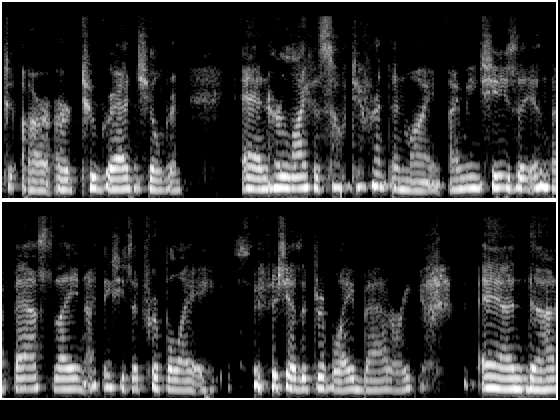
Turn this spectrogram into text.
two our, our two grandchildren and her life is so different than mine. I mean, she's in the fast lane. I think she's a triple A. she has a triple A battery, and uh,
